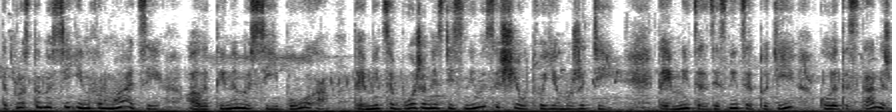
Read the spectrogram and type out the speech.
Ти просто носій інформації, але ти не носій Бога. Таємниця Божа не здійснилася ще у твоєму житті. Таємниця здійсниться тоді, коли ти станеш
